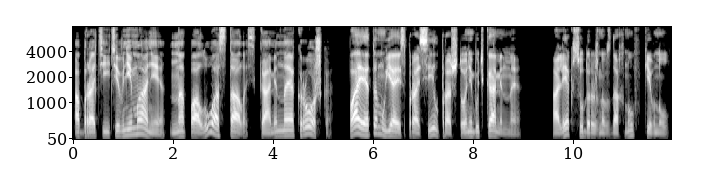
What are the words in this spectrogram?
Обратите внимание, на полу осталась каменная крошка. Поэтому я и спросил про что-нибудь каменное. Олег, судорожно вздохнув, кивнул.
